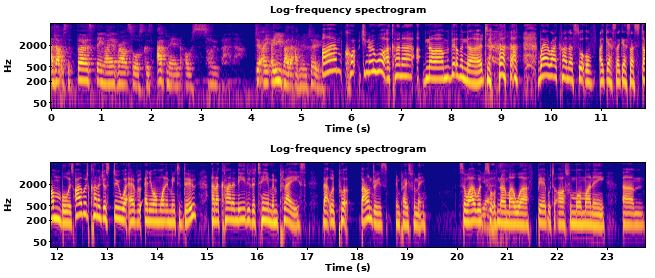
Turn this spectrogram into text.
and that was the first thing I ever outsourced because admin I was so bad. Do, are, are you bad at admin too? I'm quite, do you know what? I kind of, no, I'm a bit of a nerd. Where I kind of sort of, I guess, I guess I stumble is I would kind of just do whatever anyone wanted me to do. And I kind of needed a team in place that would put boundaries in place for me. So I would sort of know my worth, be able to ask for more money, um,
